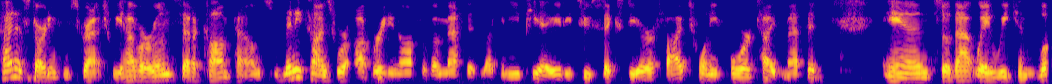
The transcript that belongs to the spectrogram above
kind of starting from scratch. We have our own set of compounds. Many times we're operating off of a method like an EPA 8260 or a 524 type method. And so that way we can look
